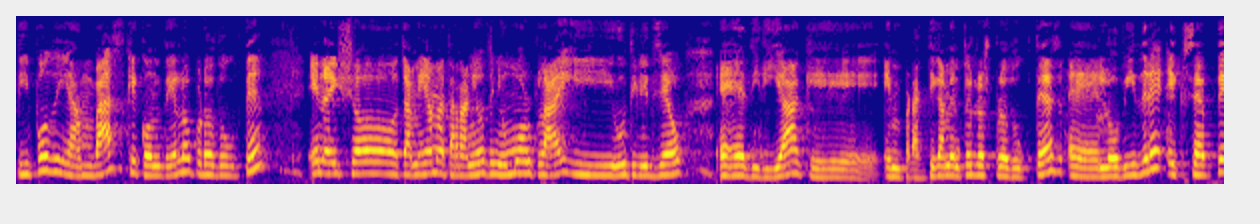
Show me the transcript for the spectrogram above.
tipus d'envàs que conté el producte. En això també a Matarranya ho teniu molt clar i utilitzeu, eh, diria que en pràcticament tots els productes, eh, lo vidre, excepte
